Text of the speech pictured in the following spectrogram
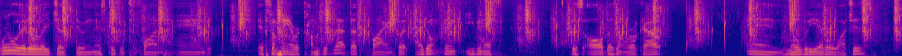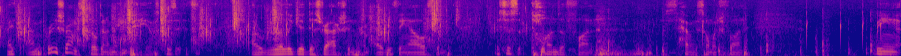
we're literally just doing this because it's fun. And if something ever comes of that, that's fine. But I don't think even if this all doesn't work out and nobody ever watches, I I'm pretty sure I'm still to make videos because it's a really good distraction from everything else. And it's just tons of fun. Just having so much fun. Being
